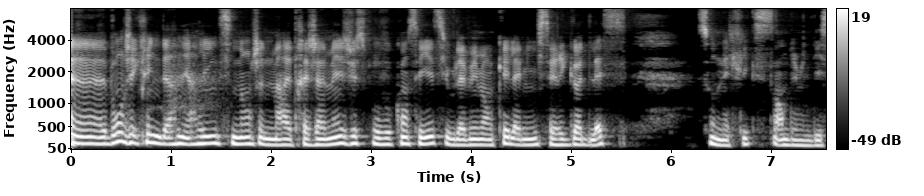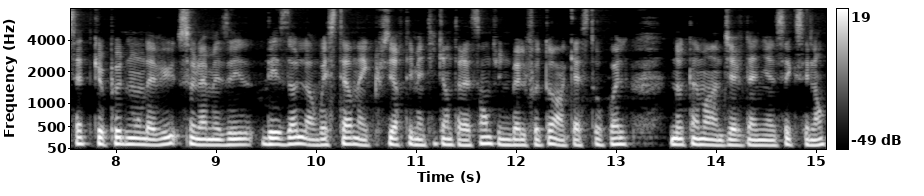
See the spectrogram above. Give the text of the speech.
Euh, bon, j'écris une dernière ligne, sinon je ne m'arrêterai jamais. Juste pour vous conseiller, si vous l'avez manqué, la mini-série Godless sur Netflix en 2017 que peu de monde a vu. Cela me désole un western avec plusieurs thématiques intéressantes, une belle photo, un cast au poil, notamment un Jeff Daniels excellent.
